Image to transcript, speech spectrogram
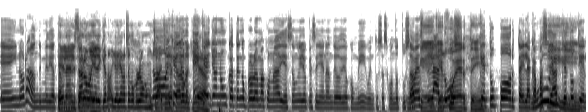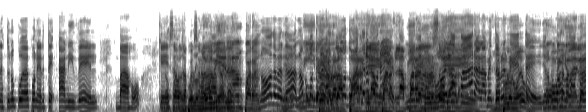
Eh, ignorando En inmediatamente. el salón ella dice, no, ya yo no tengo problema con muchachos, No, es que, yo, lo que quiera. es que yo nunca tengo problemas con nadie, son ellos que se llenan de odio conmigo. Entonces, cuando tú sabes la luz fuerte. que tú portas y la capacidad Uy. que tú tienes, tú no puedes ponerte a nivel bajo que esa otra persona va a que bien habla. lámpara. No, de verdad, Eh, no, como tú me, habla como tú me quieres la poner. la para del pueblo nuevo. soy la de- para, lamentablemente. Yo no me voy a rebajar de con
